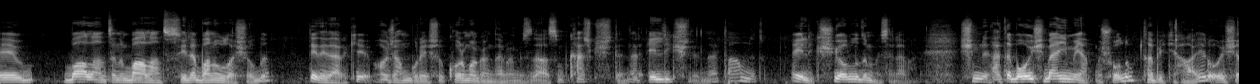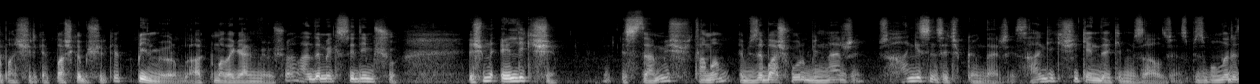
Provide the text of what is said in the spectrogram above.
e, bağlantının bağlantısıyla bana ulaşıldı. Dediler ki hocam buraya işte koruma göndermemiz lazım. Kaç kişi dediler? 50 kişi dediler. Tamam dedim. 50 kişi yolladım mesela ben. Şimdi ha tabii o işi ben mi yapmış oldum? Tabii ki hayır. O iş yapan şirket başka bir şirket. Bilmiyorum da aklıma da gelmiyor şu an. Ha demek istediğim şu. E şimdi 50 kişi istenmiş. Tamam. E bize başvuru binlerce. Biz hangisini seçip göndereceğiz? Hangi kişi kendi ekibimize alacağız? Biz bunları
